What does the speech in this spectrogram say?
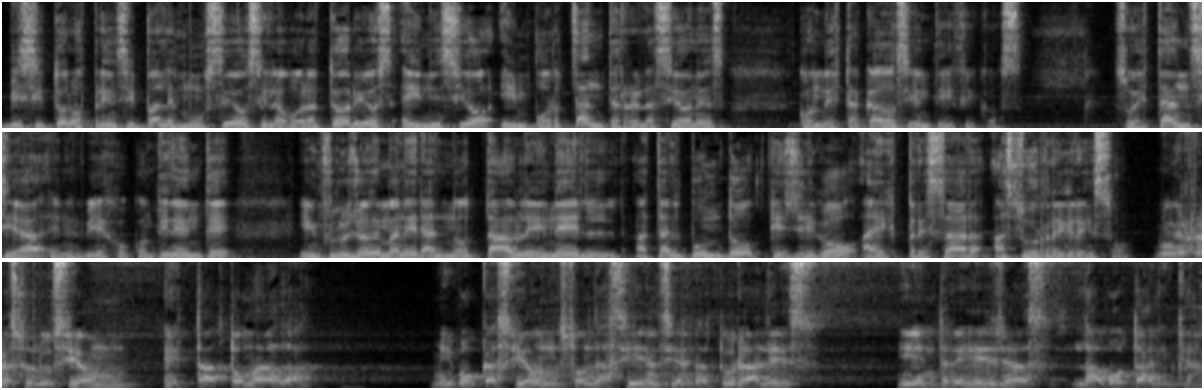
visitó los principales museos y laboratorios e inició importantes relaciones con destacados científicos. Su estancia en el viejo continente influyó de manera notable en él, a tal punto que llegó a expresar a su regreso. Mi resolución está tomada. Mi vocación son las ciencias naturales y entre ellas la botánica.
